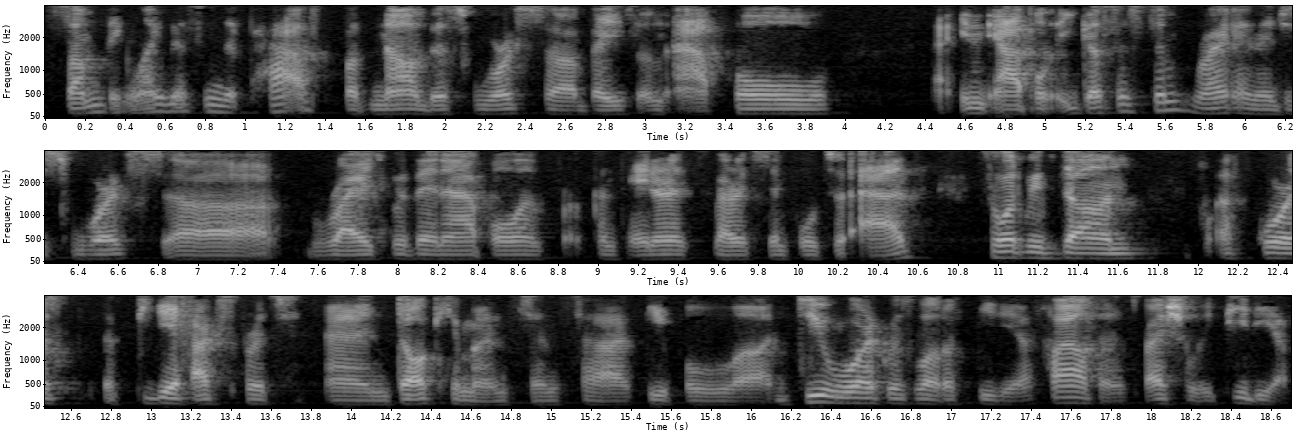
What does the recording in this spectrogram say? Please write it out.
something like this in the past but now this works uh, based on apple in Apple ecosystem, right? And it just works uh, right within Apple and for container. It's very simple to add. So what we've done, of course, the PDF experts and documents, since uh, people uh, do work with a lot of PDF files and especially PDF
